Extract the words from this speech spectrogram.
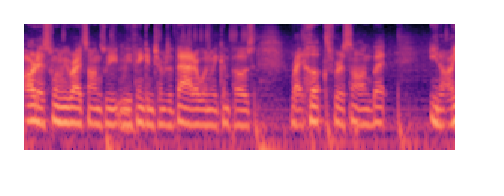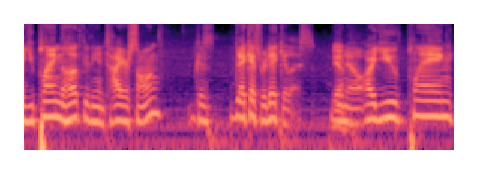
artists, when we write songs, we, we think in terms of that, or when we compose, write hooks for a song. But you know, are you playing the hook through the entire song? Because that gets ridiculous. Yeah. You know, are you playing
